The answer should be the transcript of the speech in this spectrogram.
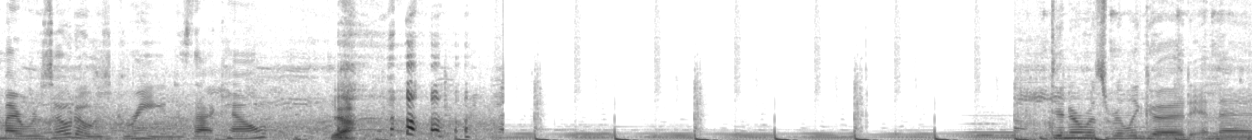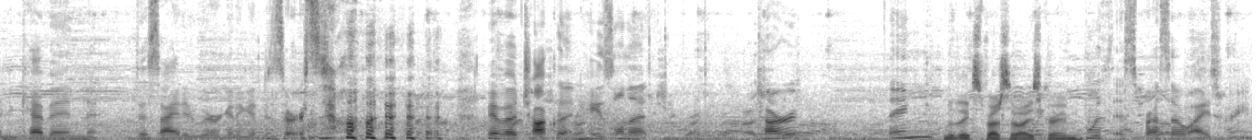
My risotto is green. Does that count? Yeah. dinner was really good and then Kevin decided we were gonna get dessert. So we have a chocolate and hazelnut tart thing With espresso ice cream. with espresso ice cream.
